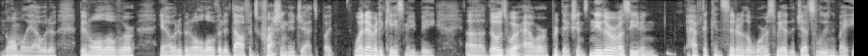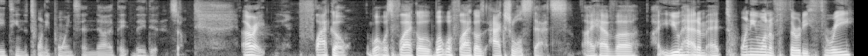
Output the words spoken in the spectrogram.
normally I would have been all over. You know, I would have been all over the Dolphins crushing the Jets, but whatever the case may be, uh, those were our predictions. Neither of us even have to consider the worst. We had the Jets losing by 18 to 20 points, and uh, they they didn't. So, all right, Flacco what was Flacco? What were Flacco's actual stats? I have uh you had him at 21 of 33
